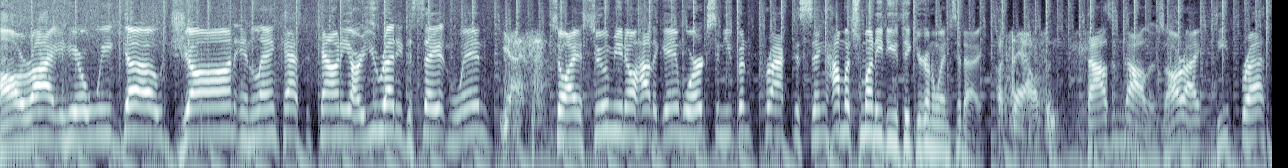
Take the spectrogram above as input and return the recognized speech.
All right, here we go. John in Lancaster County, are you ready to say it and win? Yes. So I assume you know how the game works and you've been practicing. How much money do you think you're going to win today? A thousand. Thousand dollars. All right, deep breath.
